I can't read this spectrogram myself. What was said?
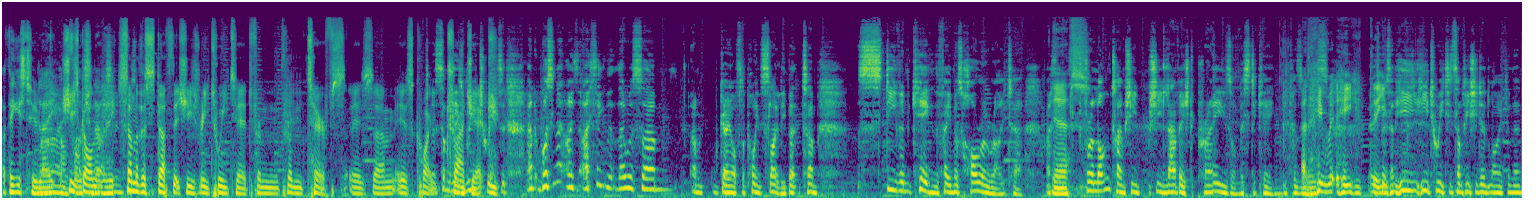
I think it's too late. She's gone. Some of the stuff that she's retweeted from from TERFs is um, is quite Some tragic. these retweets, and wasn't it? I, I think that there was. Um, I'm going off the point slightly, but um, Stephen King, the famous horror writer, I think Yes. for a long time she she lavished praise on Mr. King because of And his, he- he- he- and he he tweeted something she didn't like, and then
